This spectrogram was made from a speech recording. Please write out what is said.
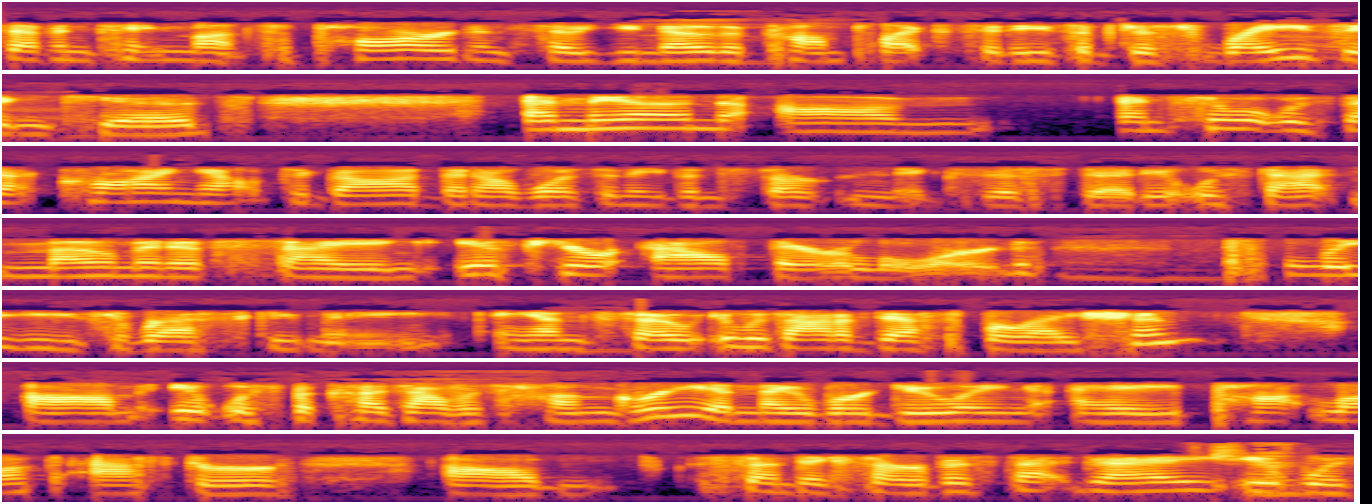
17 months apart, and so you know the complexities of just raising kids. And then, um, and so it was that crying out to God that I wasn't even certain existed. It was that moment of saying, "If you're out there, Lord." Please rescue me. And so it was out of desperation. Um, it was because I was hungry and they were doing a potluck after um, Sunday service that day. It was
